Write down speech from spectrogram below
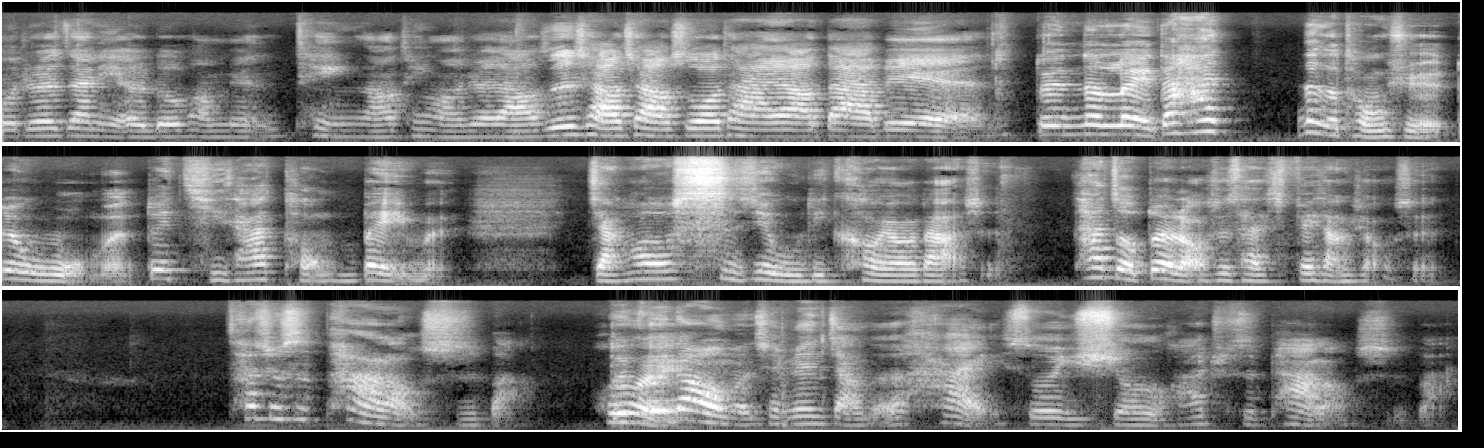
我就会在你耳朵旁边听，然后听完就会老师巧巧说他要大便，对那类，但他那个同学对我们对其他同辈们讲话都世界无敌靠腰大声，他只有对老师才非常小声。他就是怕老师吧？回归到我们前面讲的害，所以羞的话，他就是怕老师吧？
